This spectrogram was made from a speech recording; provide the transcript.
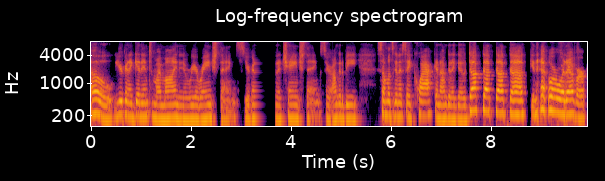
oh, you're going to get into my mind and rearrange things. You're going to change things. Here, I'm going to be, someone's going to say quack and I'm going to go duck, duck, duck, duck, you know, or whatever.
